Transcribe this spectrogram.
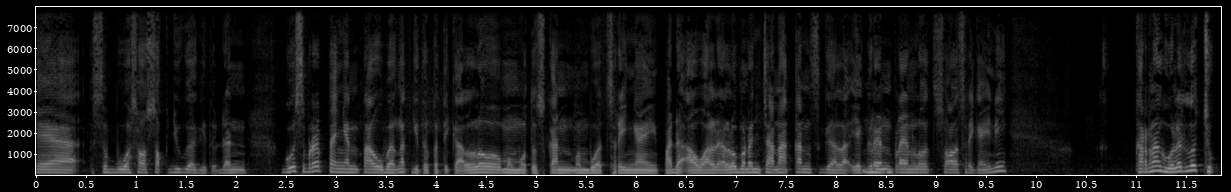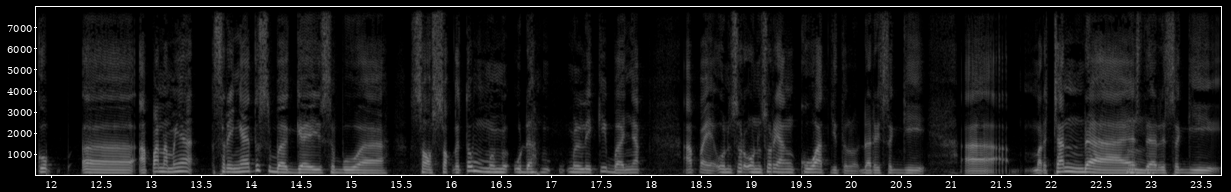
kayak sebuah sosok juga gitu. Dan gue sebenarnya pengen tahu banget gitu ketika lo memutuskan membuat Seringai pada awal, lo merencanakan segala ya grand plan lo soal Seringai ini, karena gue lihat lo cukup eh, apa namanya Seringai itu sebagai sebuah sosok itu mem- udah memiliki banyak apa ya unsur-unsur yang kuat gitu loh dari segi eh, merchandise, dari segi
